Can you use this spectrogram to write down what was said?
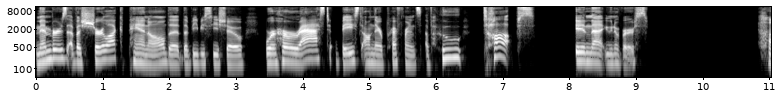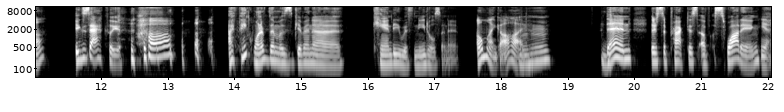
Members of a Sherlock panel, the, the BBC show, were harassed based on their preference of who tops in that universe. Huh? Exactly. Huh? I think one of them was given a candy with needles in it. Oh my god. Mhm. Then there's the practice of swatting. Yeah.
